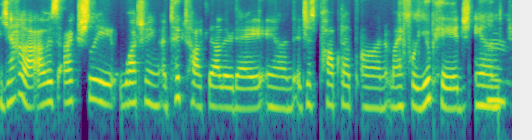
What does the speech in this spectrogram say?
Yeah, I was actually watching a TikTok the other day and it just popped up on my For You page. And mm.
